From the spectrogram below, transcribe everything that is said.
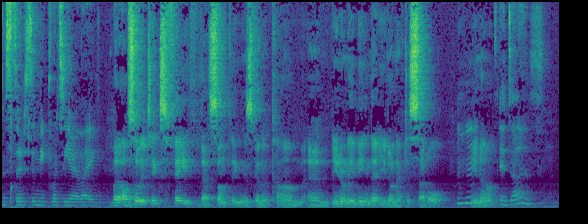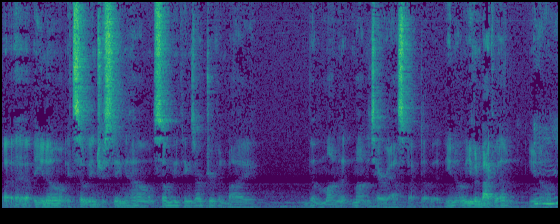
Mr. Sidney Poitier. Like But also, it takes faith that something is going to come, and you know what I mean. That you don't have to settle. Mm-hmm. You know, it does. uh, you know, it's so interesting how so many things are driven by the mon- monetary aspect of it. You know, even back then. You know. Mm-hmm.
